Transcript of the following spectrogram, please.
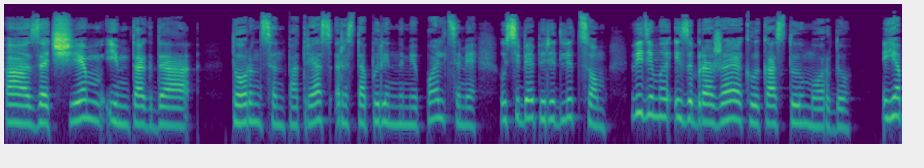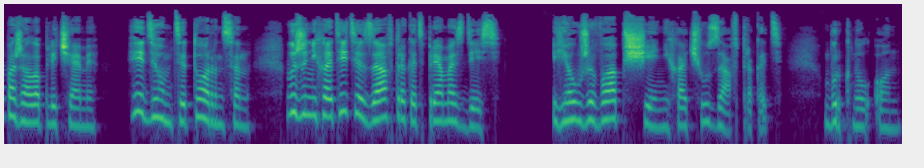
«А зачем им тогда...» Торнсон потряс растопыренными пальцами у себя перед лицом, видимо, изображая клыкастую морду. Я пожала плечами. «Идемте, Торнсон, вы же не хотите завтракать прямо здесь?» «Я уже вообще не хочу завтракать», — буркнул он.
